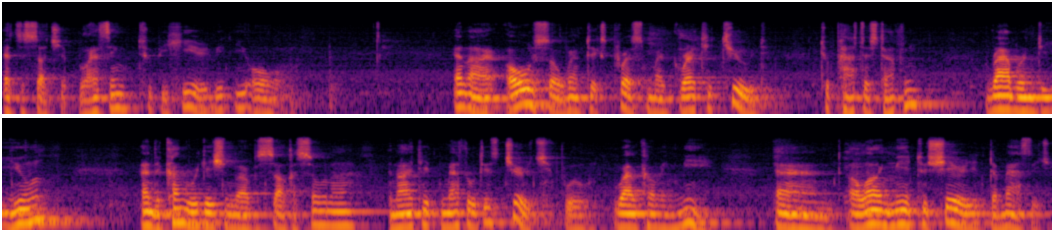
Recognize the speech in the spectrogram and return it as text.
It's such a blessing to be here with you all. And I also want to express my gratitude to Pastor Stephen, Reverend Yun, and the congregation of Sakasona United Methodist Church for welcoming me and allowing me to share the message.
